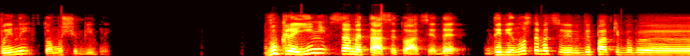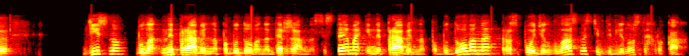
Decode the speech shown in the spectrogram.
винний в тому, що бідний. В Україні саме та ситуація, де 90 виц- випадків е, дійсно була неправильно побудована державна система і неправильно побудована розподіл власності в 90-х роках.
